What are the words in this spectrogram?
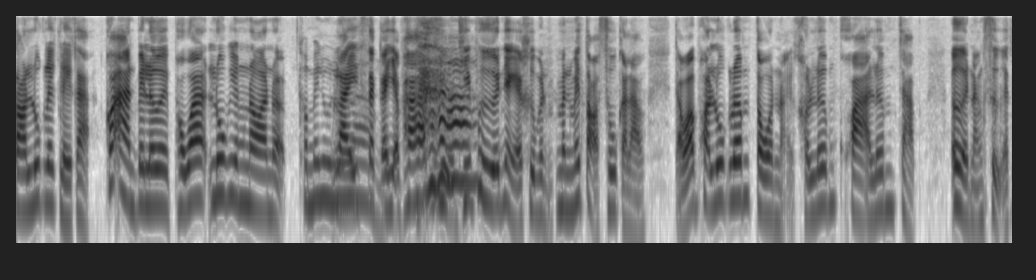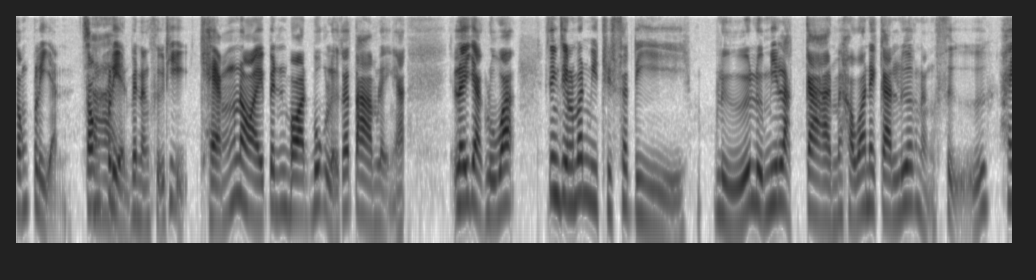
ตอนลูกเล็กๆอะก็อ่านไปเลย เพราะว่าลูกยังนอนแบบเขาไม่รู้เรื่องไร้ศักยภาพอยู่ที่พื้นอย่างเงี้ยคือมันมันไม่ต่อสู้กับเรา แต่ว่าพอลูกเริ่มโตหน่อยเขาเริ่มคว้าเริ่มจับเออหนังสือต้องเปลี่ยน ต้องเปลี่ยนเป็นหนังสือที่แข็งหน่อยเป็นบอร์ดบุ๊กหรือก็ตามอะไรอย่างเงี้ย เลยอยากรู้ว่าจริง ๆ แล้วมันมีทฤษฎี หรือหรือมีหลักการไหมคะว่าในการเลือกหนังสือให้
